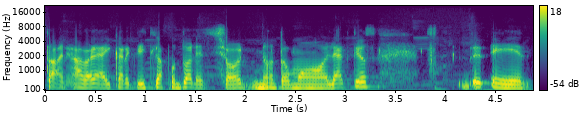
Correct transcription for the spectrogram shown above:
tan. A ver, hay características puntuales. Yo no tomo lácteos de, eh,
